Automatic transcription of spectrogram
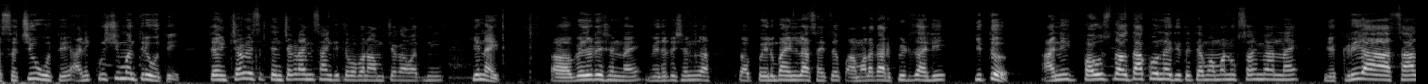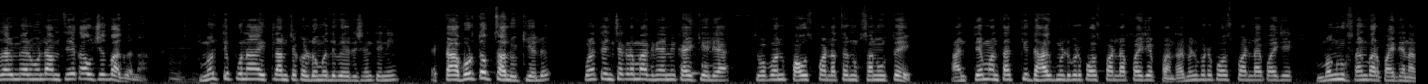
सचिव होते आणि कृषी मंत्री होते. त्यांच्या वेळेस त्यांच्याकडे आम्ही सांगितलं बाबा आमच्या गावातनी हे नाहीत. वेदरेशन नाही. वेदरेशन पहिलं माहिनीला असायचं. आम्हाला गारपीट झाली इथं. आणि पाऊस दा- दाखवला नाही तिथं. त्यामुळे आम्हाला नुकसान मिळालं नाही. एकरी सहा हजार मिळालं म्हणलं आमचं एक औषध बागना. मग ते पुन्हा इथलं आमच्या कल्डोमधलं वेदर स्टेशन त्यांनी ताबडतोब चालू केलं. पुन्हा त्यांच्याकडे मागणी आम्ही काय केल्या? की बाबा पाऊस पडला तर नुकसान होतंय. आणि ते म्हणतात की दहा मिनिटभर पाऊस पडला पाहिजे पंधरा मिनिटभर पाऊस पडला पाहिजे. मग नुकसान भरपाई देणार.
